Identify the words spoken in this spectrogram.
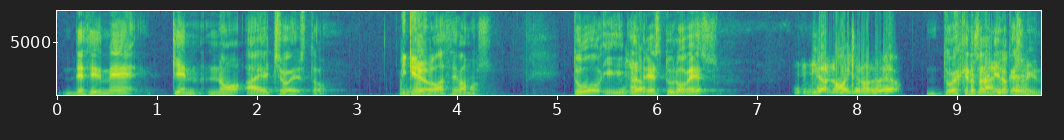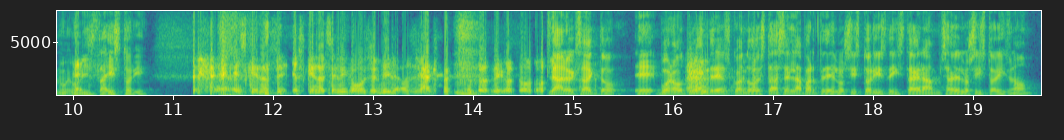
Decidme quién no ha hecho esto. Y quién no lo hace, vamos. Tú y. Andrés, ¿tú lo ves? Yo no, yo no lo veo. Tú es que no Es sabes ni lo que es un, un Insta History. es que no sé, es que no sé ni cómo se mira, o sea, que lo digo todo. Claro, exacto. Eh, bueno, tú, Andrés, cuando estás en la parte de los stories de Instagram, sabes los stories, ¿no?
